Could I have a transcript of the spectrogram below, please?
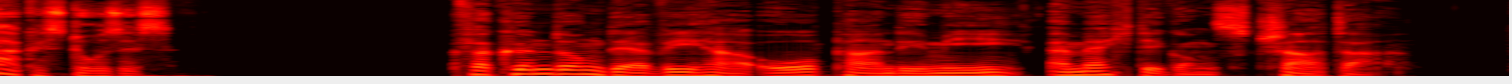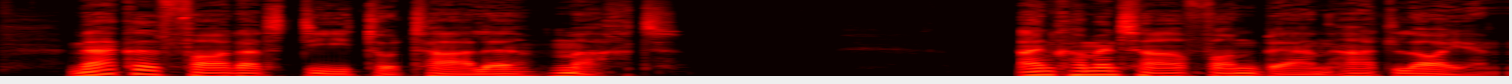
Tagesdosis. Verkündung der WHO-Pandemie Ermächtigungscharta. Merkel fordert die totale Macht. Ein Kommentar von Bernhard Leuen.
